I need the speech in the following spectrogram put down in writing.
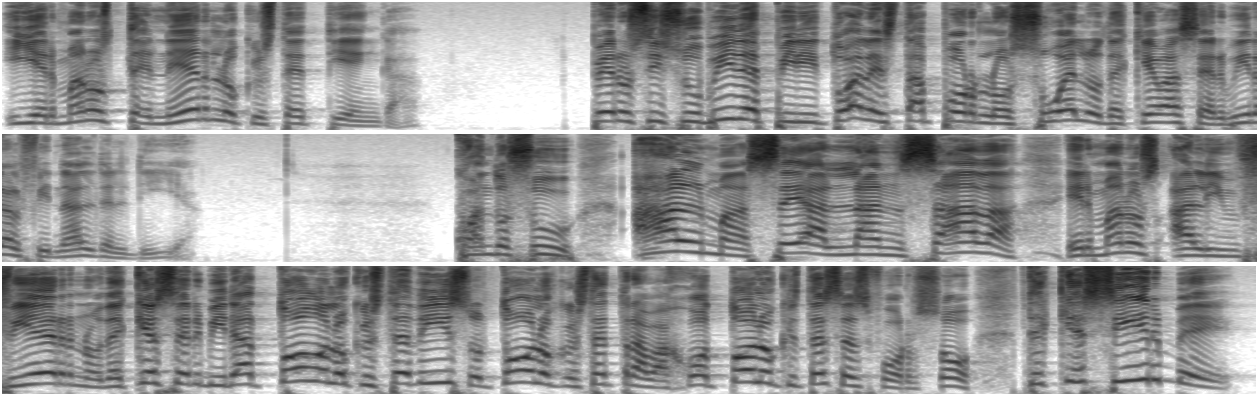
y, hermanos, tener lo que usted tenga. Pero si su vida espiritual está por los suelos, ¿de qué va a servir al final del día? Cuando su alma sea lanzada, hermanos, al infierno, ¿de qué servirá todo lo que usted hizo, todo lo que usted trabajó, todo lo que usted se esforzó? ¿De qué sirve?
